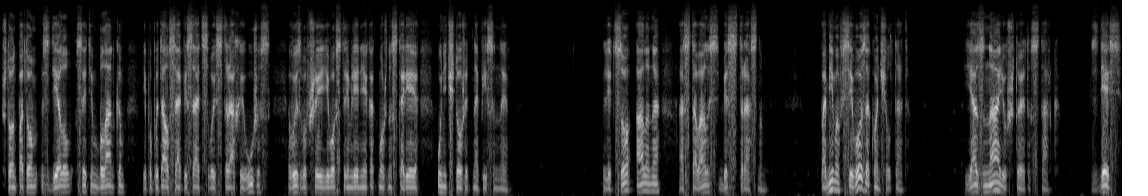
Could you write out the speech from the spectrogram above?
что он потом сделал с этим бланком и попытался описать свой страх и ужас, вызвавшие его стремление как можно скорее уничтожить написанное. Лицо Алана оставалось бесстрастным. Помимо всего, закончил Тат, я знаю, что это Старк. Здесь.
